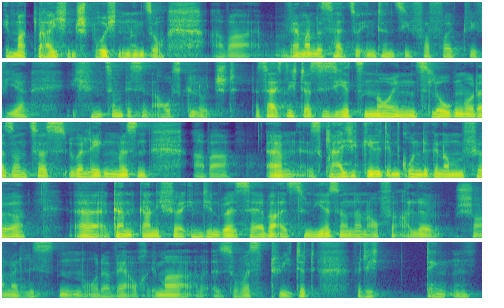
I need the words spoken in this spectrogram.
immer gleichen Sprüchen und so. Aber wenn man das halt so intensiv verfolgt wie wir, ich finde so ein bisschen ausgelutscht. Das heißt nicht, dass sie sich jetzt einen neuen Slogan oder sonst was überlegen müssen, aber ähm, das Gleiche gilt im Grunde genommen für äh, gar, gar nicht für Indian Wells selber als Turnier, sondern auch für alle Journalisten oder wer auch immer sowas tweetet, würde ich denken,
